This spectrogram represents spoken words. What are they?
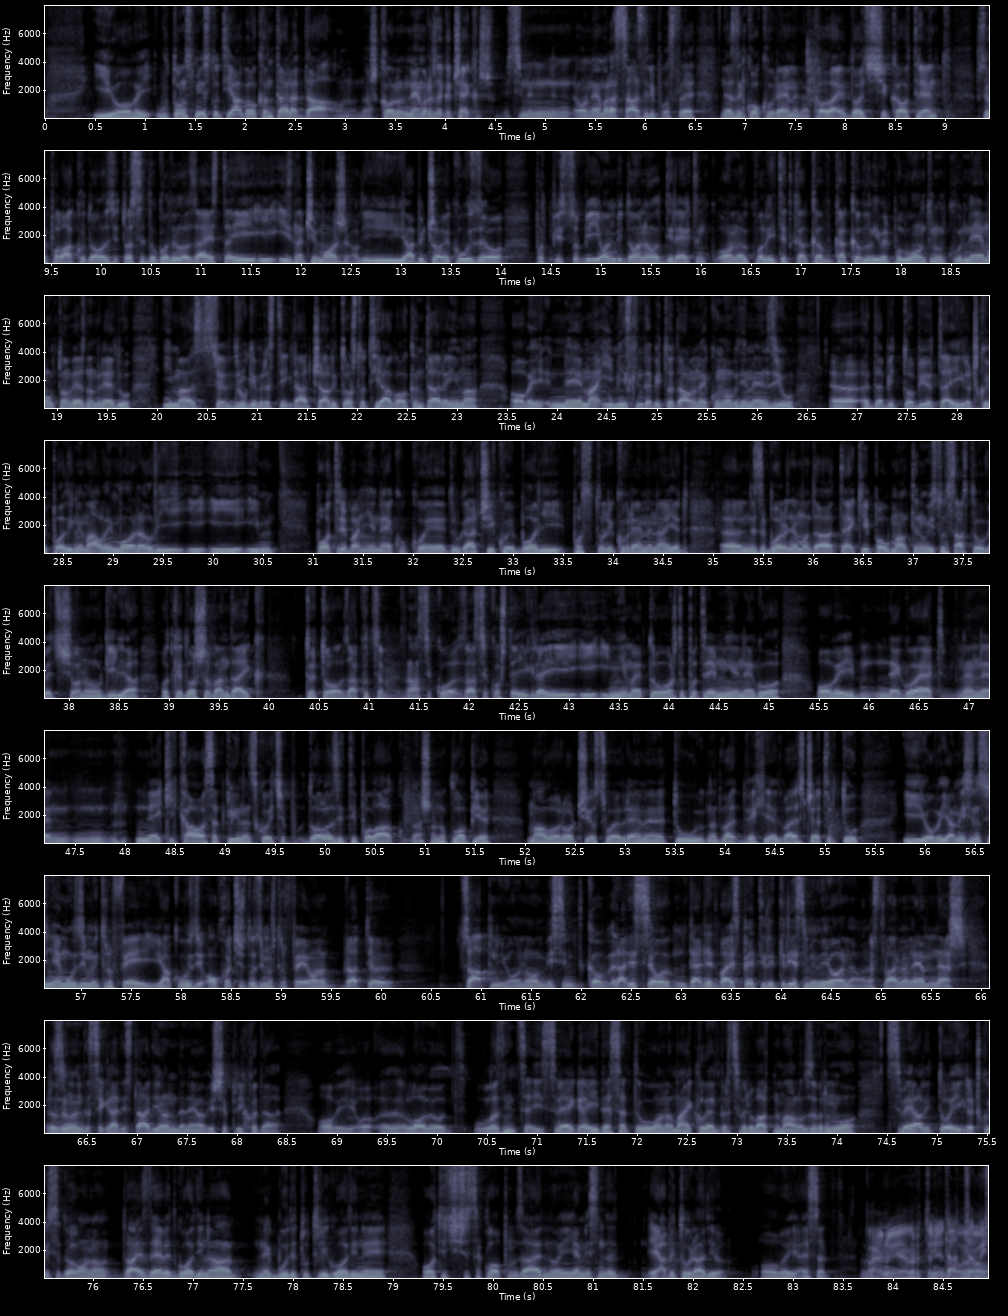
I ovaj, u tom smislu Thiago Alcantara da, ono, znaš, kao ne moraš da ga čekaš. Mislim, ne, on ne mora sazri posle ne znam koliko vremena, kao da doći će kao trend što je polako dolazi. To se dogodilo zaista i, i, i znači može, ali ja bi čovjeka uzeo, potpisao bi i on bi doneo direktan ono, kvalitet kakav, kakav Liverpool u ovom trenutku nema u tom veznom redu, ima sve druge vrste igrača, ali to što Thiago Alcantara ima, ovaj, nema i mislim da bi to dalo neku novu dimenziju, uh, da bi to bio taj igrač koji podigne malo i moral i, i, i, i potreban je neko ko je drugačiji, ko je bolji posle toliko vremena, jer e, ne zaboravljamo da ta ekipa u Maltenu u istom sastavu već ono gilja, od kada je došao Van Dijk, to je to, zakucano je. Zna se ko, zna se ko šta igra i, i, i njima je to možda potrebnije nego, ovaj, nego et, ne, ne, neki kao sad klinac koji će dolaziti polako. Znaš, ono, Klop je malo oročio svoje vreme tu na dva, 2024. I ovaj, ja mislim da se njemu uzimaju trofeji. I ako uzi, o, hoćeš da uzimaš trofeje, ono, brate, capni, ono, mislim, kao radi se o dalje 25 ili 30 miliona, ona stvarno ne, znaš, razumem da se gradi stadion, da nema više prihoda ovi, o, e, love od ulaznica i svega i da je sad tu ono Michael Edwards verovatno malo zavrnuo sve, ali to je igrač koji se do ono 29 godina, nek bude tu 3 godine, otići će sa klopom zajedno i ja mislim da ja bi to uradio. Ovaj, aj sad, Pa eno i Everton je doveo ono...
